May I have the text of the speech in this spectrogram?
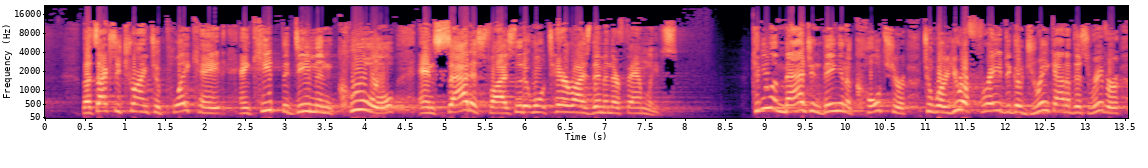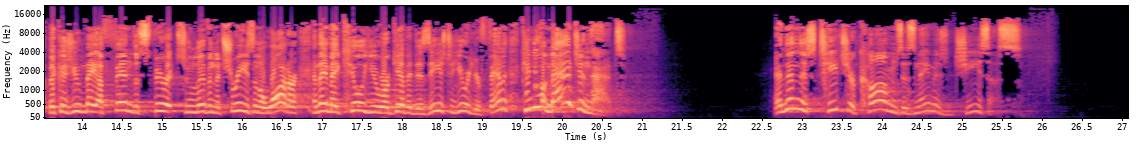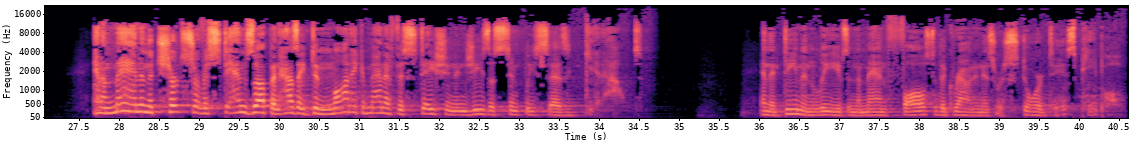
that's actually trying to placate and keep the demon cool and satisfied so that it won't terrorize them and their families. Can you imagine being in a culture to where you're afraid to go drink out of this river because you may offend the spirits who live in the trees and the water and they may kill you or give a disease to you or your family? Can you imagine that? And then this teacher comes, his name is Jesus. And a man in the church service stands up and has a demonic manifestation, and Jesus simply says, Get out. And the demon leaves, and the man falls to the ground and is restored to his people.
